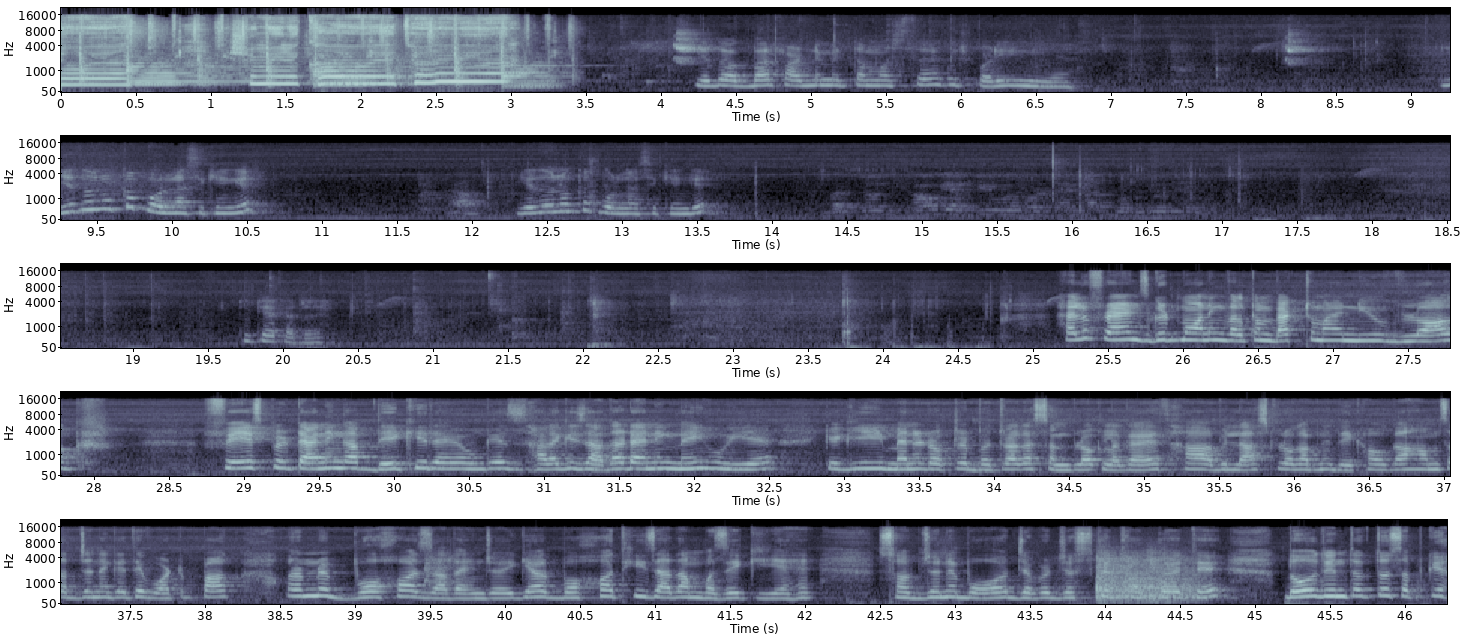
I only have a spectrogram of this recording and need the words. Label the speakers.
Speaker 1: ये तो अखबार फाड़ने में इतना मस्त है, कुछ पढ़ी ही नहीं है। ये दोनों कब बोलना सीखेंगे? ये दोनों कब बोलना सीखेंगे? तू क्या कर रहा है? Hello friends good morning welcome back to my new vlog face पर टैनिंग आप देख ही रहे होंगे। हालाँकि ज़्यादा टैनिंग नहीं हुई है, क्योंकि मैंने डॉक्टर बत्रा का सन ब्लॉक लगाया था। अभी लास्ट ब्लॉग आपने देखा होगा, हम सब जने गए थे वाटर पार्क और हमने बहुत ज़्यादा इन्जॉय किया और बहुत ही ज़्यादा मज़े किए हैं। सब जने बहुत ज़बरदस्त थक गए थे। दो दिन तक तो सबके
